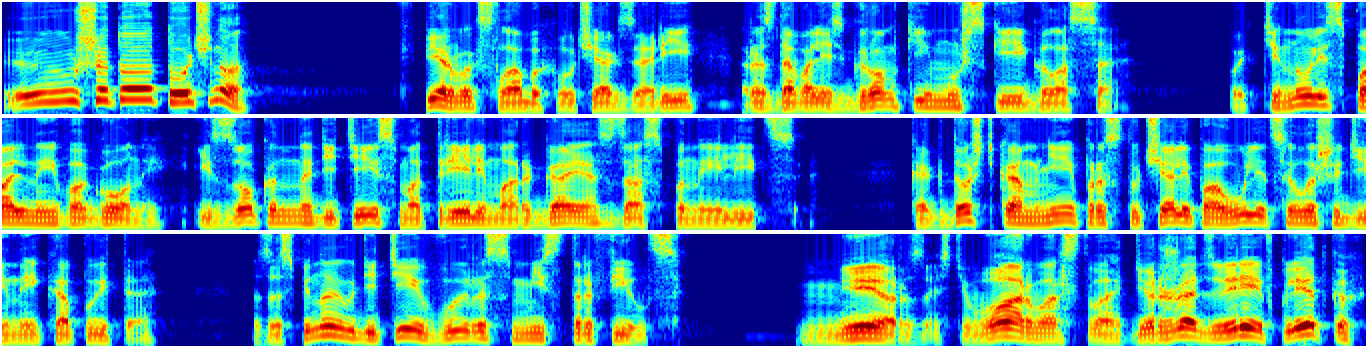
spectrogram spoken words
«Уж это точно!» В первых слабых лучах зари раздавались громкие мужские голоса. Подтянули спальные вагоны, из окон на детей смотрели, моргая, заспанные лица. Как дождь камней простучали по улице лошадиные копыта. За спиной у детей вырос мистер Филдс. Мерзость, варварство, держать зверей в клетках.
